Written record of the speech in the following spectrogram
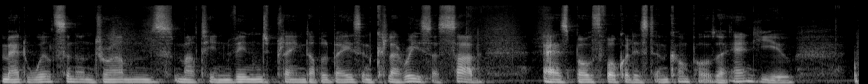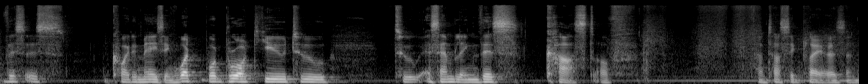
Matt Wilson on drums, Martin Wind playing double bass, and Clarice Assad as both vocalist and composer, and you. This is quite amazing. What what brought you to to assembling this cast of fantastic players and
